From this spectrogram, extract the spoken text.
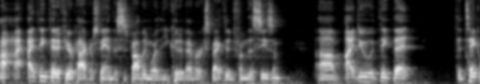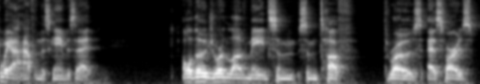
I, I, think that if you're a Packers fan, this is probably more than you could have ever expected from this season. Um, I do think that the takeaway I have from this game is that although Jordan Love made some some tough throws as far as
